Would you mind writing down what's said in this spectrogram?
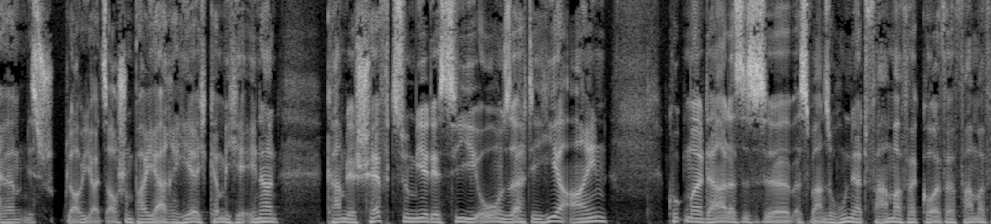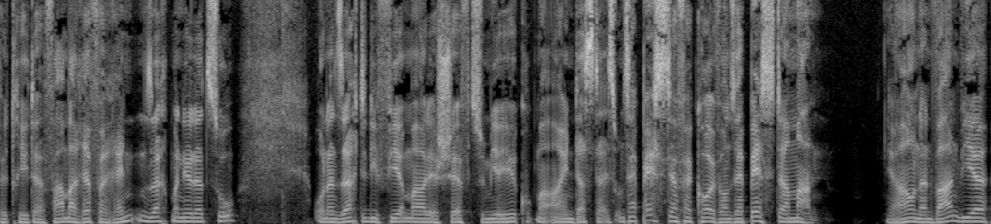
ähm, ist, glaube ich, jetzt auch schon ein paar Jahre her, ich kann mich erinnern, kam der Chef zu mir, der CEO, und sagte, hier ein, guck mal da, das ist, äh, es waren so 100 Pharmaverkäufer, Pharmavertreter, Pharmareferenten, sagt man ja dazu. Und dann sagte die Firma, der Chef zu mir, hier, guck mal ein, das da ist unser bester Verkäufer, unser bester Mann. Ja, und dann waren wir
